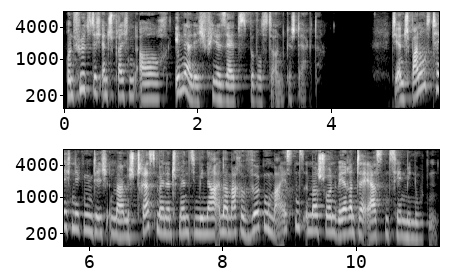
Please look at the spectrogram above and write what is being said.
und fühlst dich entsprechend auch innerlich viel selbstbewusster und gestärkter. Die Entspannungstechniken, die ich in meinem Stressmanagement-Seminar immer mache, wirken meistens immer schon während der ersten zehn Minuten.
